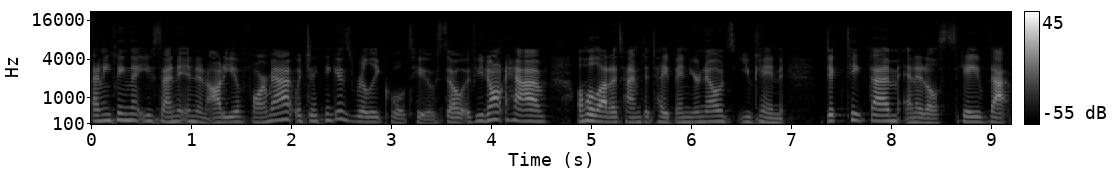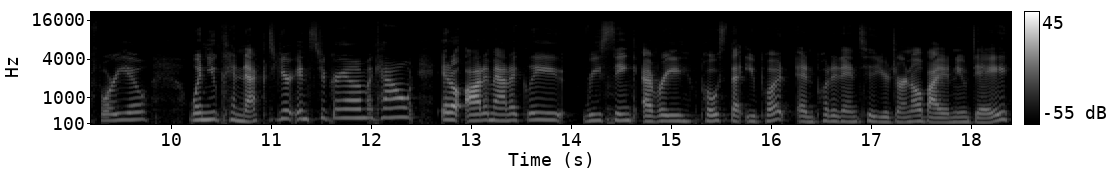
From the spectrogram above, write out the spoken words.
anything that you send in an audio format, which I think is really cool too. So if you don't have a whole lot of time to type in your notes, you can dictate them and it'll save that for you when you connect your Instagram account, it'll automatically resync every post that you put and put it into your journal by a new day.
